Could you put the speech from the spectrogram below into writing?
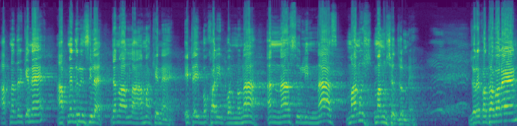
আপনাদেরকে নেয় আপনাদের উচিলায় যেন আল্লাহ আমাকে নেয়। এটাই বোখারির বর্ণনা আর নাসুলিন নাস মানুষ মানুষের জন্যে। জোরে কথা বলেন।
